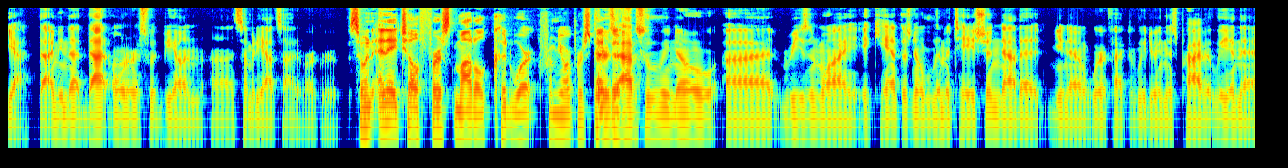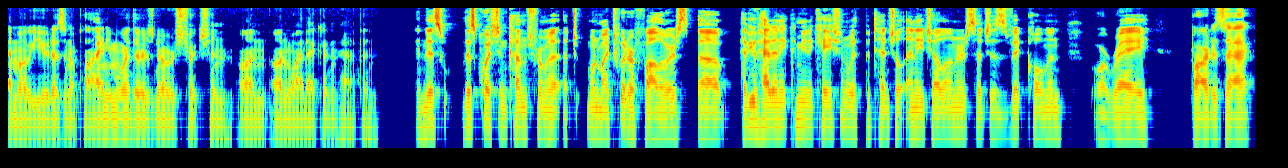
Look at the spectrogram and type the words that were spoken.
yeah, that, I mean that that owners would be on uh, somebody outside of our group. So an NHL first model could work from your perspective. There's absolutely no uh, reason why it can't. There's no limitation now that you know we're effectively doing this privately and the MOU doesn't apply anymore. There's no restriction on on why that couldn't happen. And this this question comes from a, a, one of my Twitter followers. Uh, have you had any communication with potential NHL owners such as Vic Coleman or Ray Bartoszek?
